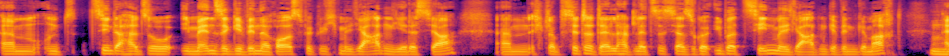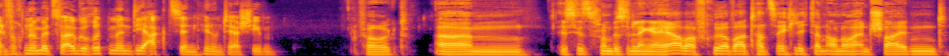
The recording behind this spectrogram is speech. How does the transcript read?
ähm, und ziehen da halt so immense Gewinne raus, wirklich Milliarden jedes Jahr. Ähm, ich glaube, Citadel hat letztes Jahr sogar über 10 Milliarden Gewinn gemacht, mhm. einfach nur mit so Algorithmen, die Aktien hin und her schieben. Verrückt. Ähm, ist jetzt schon ein bisschen länger her, aber früher war tatsächlich dann auch noch entscheidend,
